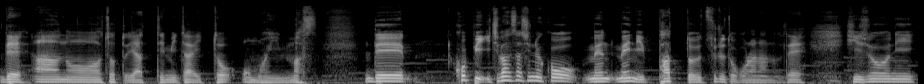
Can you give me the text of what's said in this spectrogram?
で、あの、ちょっとやってみたいと思います。で、コピー、一番最初にこう目、目にパッと映るところなので、非常に、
